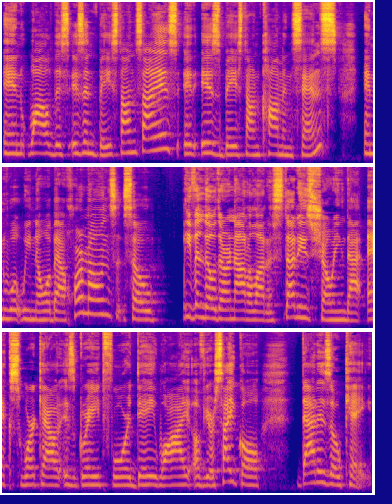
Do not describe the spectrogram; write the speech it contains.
And while this isn't based on science, it is based on common sense and what we know about hormones. So even though there are not a lot of studies showing that X workout is great for day Y of your cycle, that is okay.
